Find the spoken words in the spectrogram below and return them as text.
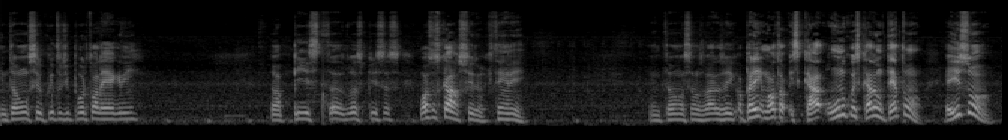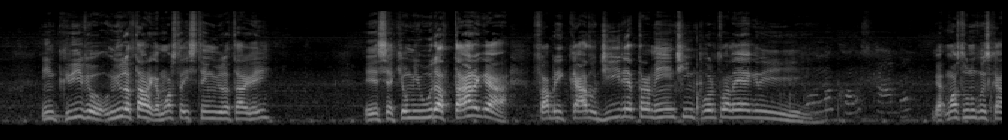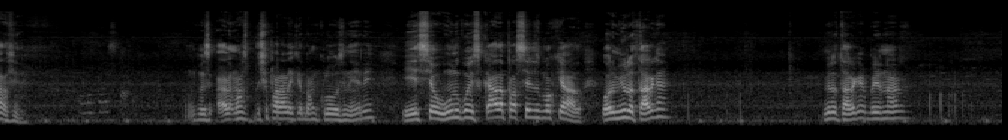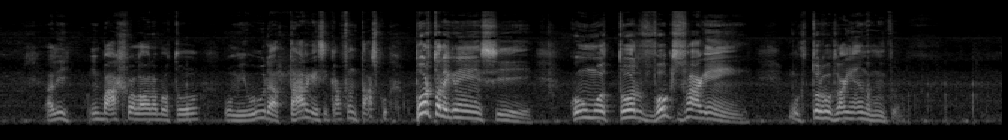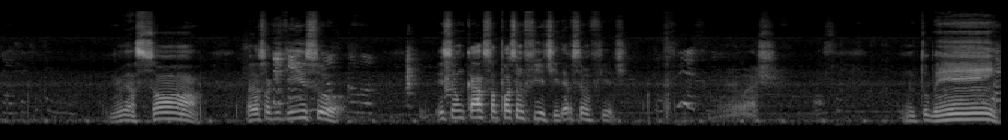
Então, o circuito de Porto Alegre. Tem uma pista, duas pistas. Mostra os carros, filho, que tem ali. Então, nós temos vários veículos. Oh, peraí, mostra. Escada, o único escada no teto? É isso? Incrível. O Miura Targa. Mostra aí se tem um Miura Targa aí. Esse aqui é o Miura Targa. Fabricado diretamente em Porto Alegre. Uno com escada. Mostra o Uno com escada, filho. Escada. Mostra- Deixa eu parar aqui, dar um close nele. Esse é o Uno com escada para ser desbloqueado. Agora o Miura Targa. Miura Targa, Bernardo. Ali, embaixo a Laura botou o Miura Targa, esse carro fantástico, porto alegrense, com motor Volkswagen. O motor Volkswagen anda muito. Olha só. Olha só o que, que é isso. Isso é um carro, só pode ser um Fiat. Deve ser um Fiat. Eu acho. Muito bem.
